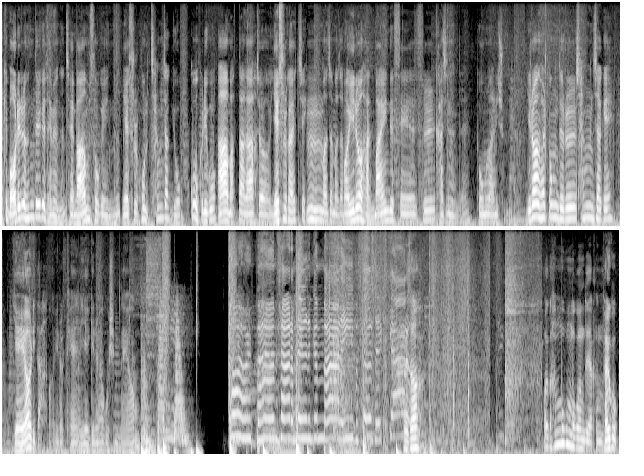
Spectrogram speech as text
이렇게 머리를 흔들게 되면은 제 마음속에 있는 예술 혼, 창작 욕구 그리고 아 맞다 나 저 예술가였지? 음 맞아 맞아. 뭐 이러한 mindset을 가지는데 도움을 많이 줍니다. 이러한 활동들을 창작의 예열이다. 뭐 이렇게 얘기를 하고 싶네요. 때까 그래서 어 이거 한 모금 먹었는데 약간 결국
